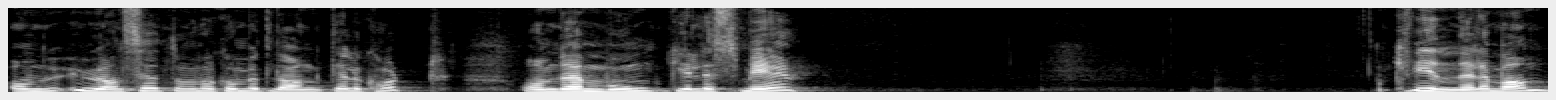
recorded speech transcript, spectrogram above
om, Uansett om du har kommet langt eller kort, om du er munk eller smed, kvinne eller mann,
